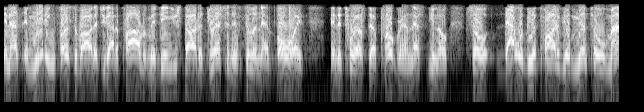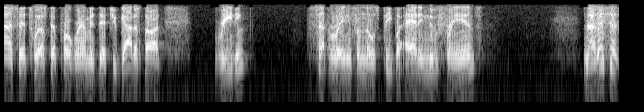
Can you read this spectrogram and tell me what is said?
And that's admitting, first of all, that you got a problem, and then you start addressing and filling that void in the 12-step program. That's, you know, so that would be a part of your mental mindset 12-step program is that you got to start reading, separating from those people, adding new friends. Now, this is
